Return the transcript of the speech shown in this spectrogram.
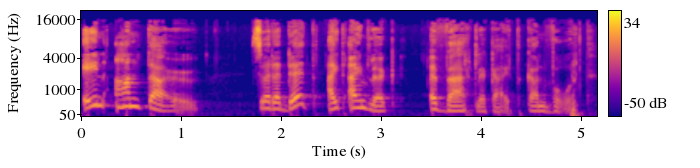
en aan te hou sodat dit uiteindelik 'n werklikheid kan word.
